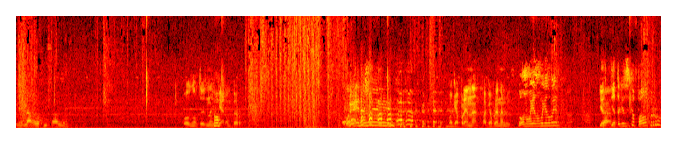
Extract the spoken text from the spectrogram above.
Milagro si sale. Pues no te snipearon, perro. ¡Buénale! Para que aprendan, para que aprendan, Luis. No, no vayan, no vayan, no vayan. Ya, ya te habías escapado, perro.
